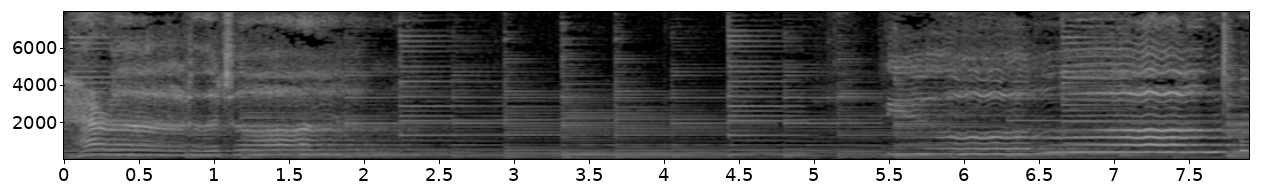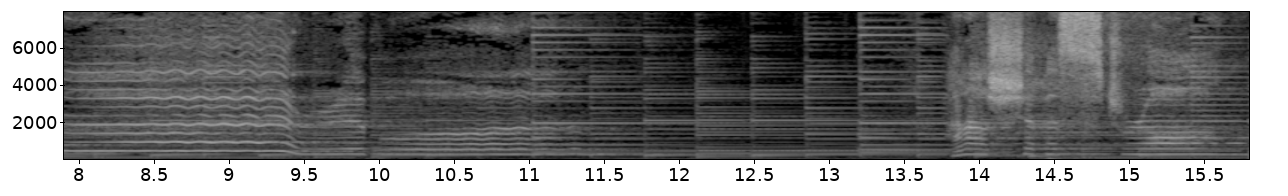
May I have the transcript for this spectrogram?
herald the dawn. Our ship is strong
